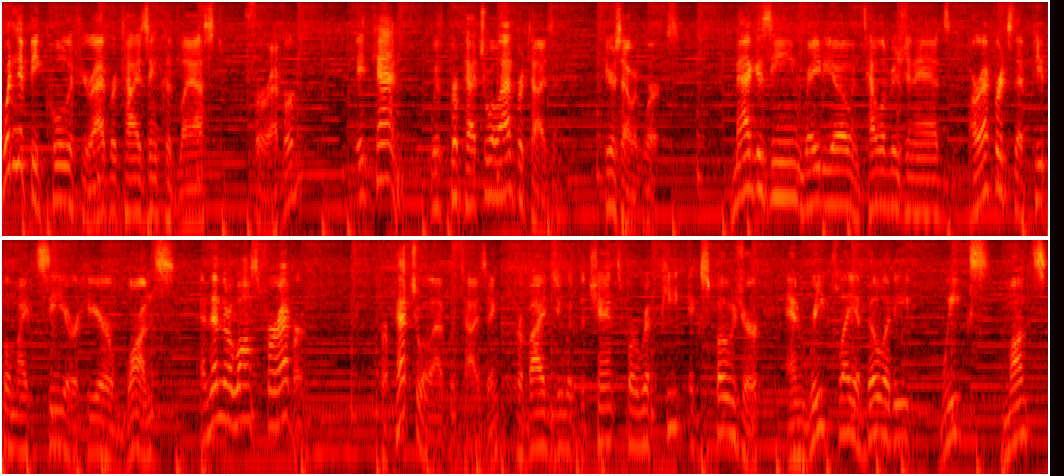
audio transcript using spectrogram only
Wouldn't it be cool if your advertising could last forever? It can with perpetual advertising. Here's how it works magazine, radio, and television ads are efforts that people might see or hear once, and then they're lost forever. Perpetual advertising provides you with the chance for repeat exposure and replayability weeks, months,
